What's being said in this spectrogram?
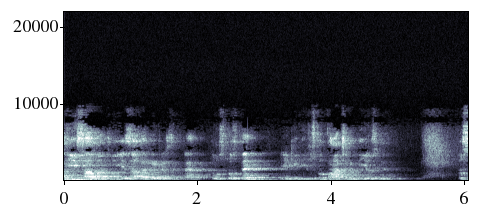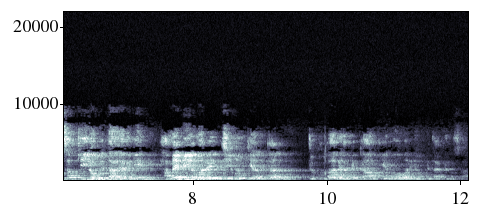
थी सामर्थ्य, ये ज़्यादा नहीं कर सकता तो उसको उसने एक ही दी, उसको पाँच भी दिए उसने। तो सबकी योग्यता, यानी कि हमें भी हमारे जीवन के अंदर जो खुदा ने हमें काम दिए ना हमारी योग्यता के अनुसार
